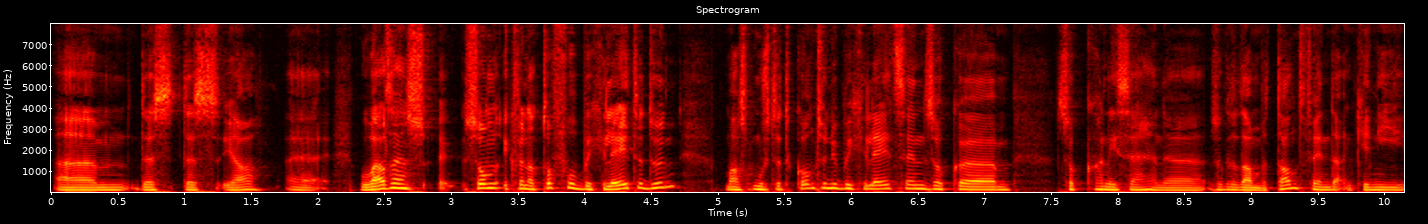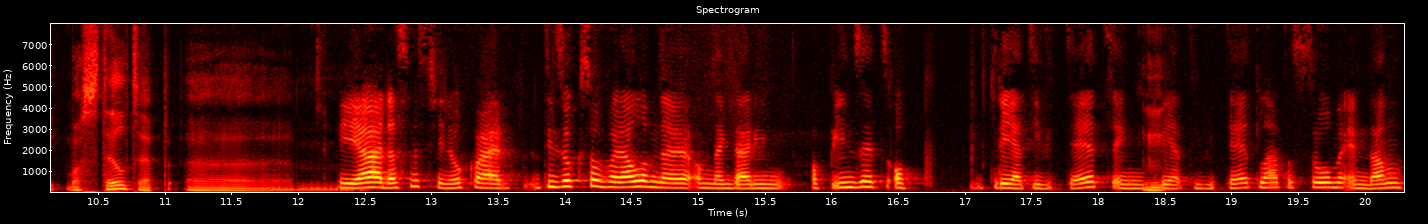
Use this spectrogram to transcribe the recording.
Ehm, dus, dus ja, eh moet wel zijn, soms, ik vind het tof voor begeleid te doen, maar als moest het continu begeleid zijn, zou ik, ehm, zou ik, kan niet zeggen, eh, zou ik dat ambetant vinden dat ik een keer niet wat stilte heb. Ja, dat is misschien ook waar. Het is ook zo vooral omdat, omdat ik daarin op inzet op creativiteit en Mm. creativiteit laten stromen. En dan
